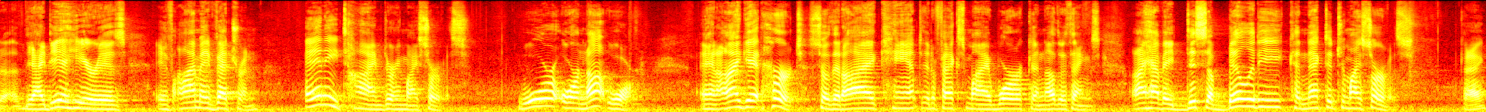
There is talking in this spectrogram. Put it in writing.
uh, the idea here is if I'm a veteran, any time during my service, war or not war, and I get hurt so that I can't, it affects my work and other things, I have a disability connected to my service. Okay?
